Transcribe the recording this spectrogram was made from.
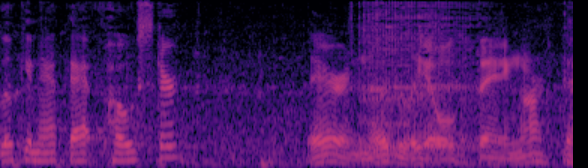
looking at that poster? They're an ugly old thing, aren't they?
